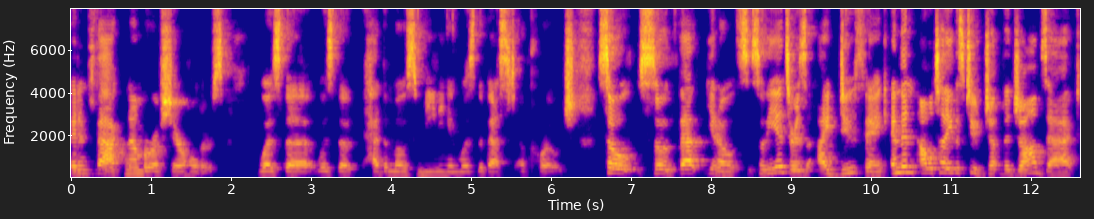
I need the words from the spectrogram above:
that in fact number of shareholders was the was the had the most meaning and was the best approach. So so that you know so the answer is i do think and then i will tell you this too jo- the jobs act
